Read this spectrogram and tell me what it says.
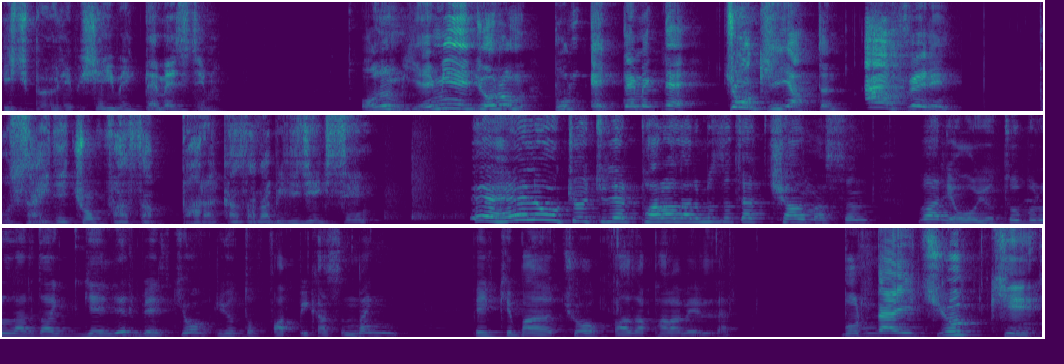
Hiç böyle bir şey beklemezdim. Oğlum yemin ediyorum bunu eklemekte çok iyi yaptın. Aferin. Bu sayede çok fazla para kazanabileceksin. E hele o kötüler paralarımızı da çalmasın. Var ya o youtuberlar da gelir belki o YouTube fabrikasından belki bana çok fazla para verirler. Bunda hiç yok ki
